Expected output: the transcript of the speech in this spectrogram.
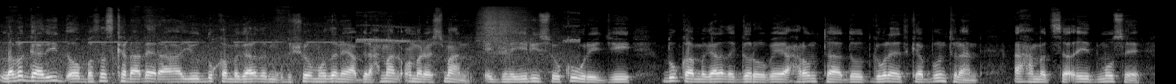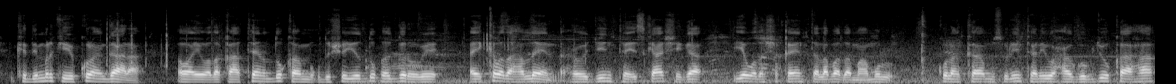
laba gaadiid oo basaska dhaadheer ah ayuu duqa magaalada muqdisho mudane cabdiraxmaan cumar cismaan ee jinayariisu ku wareejiyey duqa magaalada garoobe ee xarunta dowlad goboleedka puntland axmed saciid muuse. Kadib markii kulan gaar ah oo ay wada qaateen duqa muqdisho iyo duqa garoobe ay ka wada hadleen xoojinta iskaashiga iyo wada shaqeynta labada maamul. Kulanka mas'uuliyiintani waxaa goobjoog ka ahaa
